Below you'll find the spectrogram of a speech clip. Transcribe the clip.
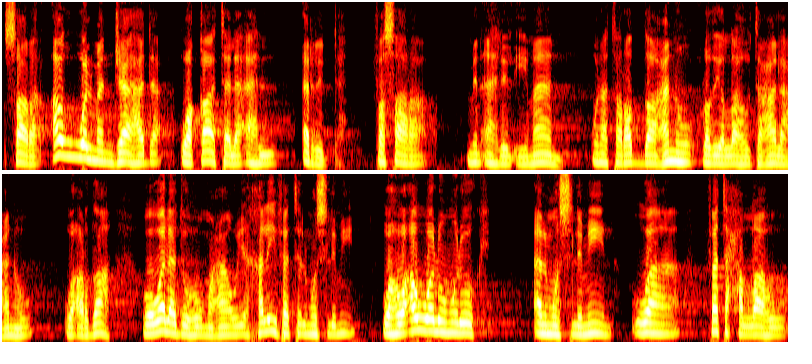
صار أول من جاهد وقاتل أهل الردة. فصار من أهل الإيمان ونترضى عنه رضي الله تعالى عنه وأرضاه. وولده معاوية خليفة المسلمين وهو أول ملوك المسلمين. وفتح الله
